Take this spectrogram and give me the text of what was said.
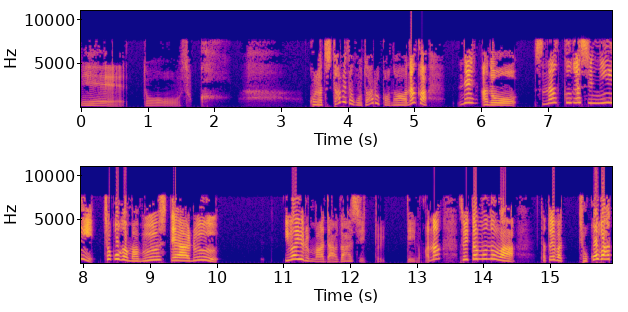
えーっと、そっか。これ私食べたことあるかな？なんか、ね、あの、スナック菓子にチョコがまぶしてある、いわゆるまあ駄菓子と言っていいのかな？そういったものは、例えばチョコバッ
